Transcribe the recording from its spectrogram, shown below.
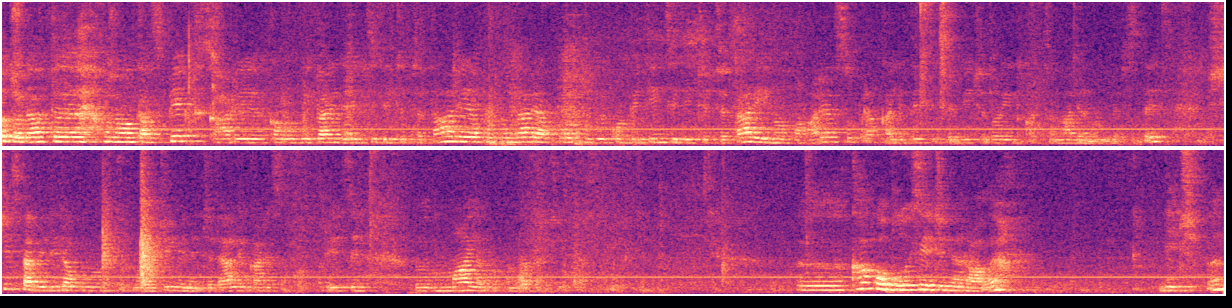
totodată, un alt aspect care, ca o viitoare direcție de cercetare, aprofundarea aportului competenței de cercetare, inovare asupra calității serviciilor educaționale în universități și stabilirea unor tehnologii manageriale care să incorporeze uh, mai aprofundat aceste aspecte. Uh, ca concluzie generală, deci, în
